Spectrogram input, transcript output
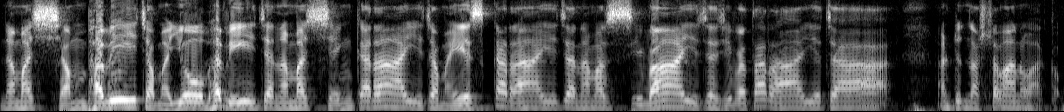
నమ శంభవే చ మయోభవే చ నమ శంకరాయ చ మయస్కరాయ చ నమ శివాయ చ శివతరాయ చ అంటుంది అష్టమానువాకం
